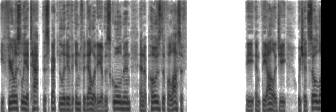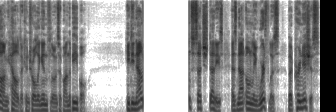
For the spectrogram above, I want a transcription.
He fearlessly attacked the speculative infidelity of the schoolmen and opposed the philosophy and theology which had so long held a controlling influence upon the people. He denounced such studies as not only worthless, but pernicious,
